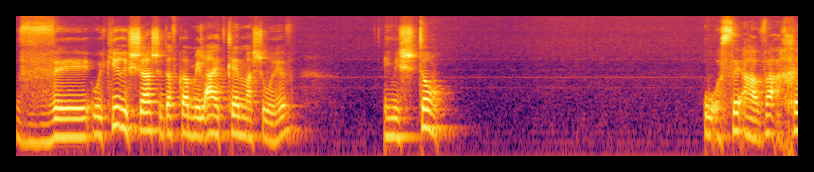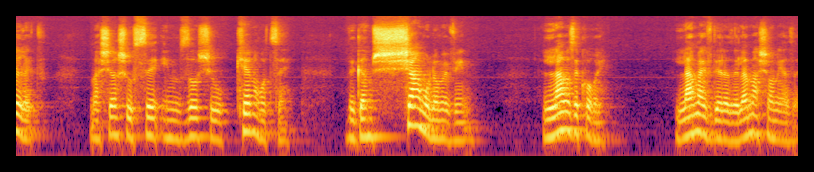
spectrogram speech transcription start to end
והוא הכיר אישה שדווקא מילאה את כן מה שהוא אוהב. עם אשתו הוא עושה אהבה אחרת מאשר שהוא עושה עם זו שהוא כן רוצה. וגם שם הוא לא מבין למה זה קורה, למה ההבדל הזה, למה השוני הזה.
